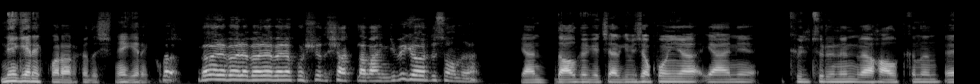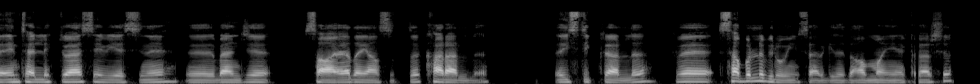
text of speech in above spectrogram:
Ne gerek var arkadaş? Ne gerek var? Böyle böyle böyle böyle koşuyordu şaklaban gibi gördü sonra. Yani dalga geçer gibi Japonya yani kültürünün ve halkının e, entelektüel seviyesini e, bence sahaya da yansıttı. Kararlı, istikrarlı ve sabırlı bir oyun sergiledi Almanya'ya karşı.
